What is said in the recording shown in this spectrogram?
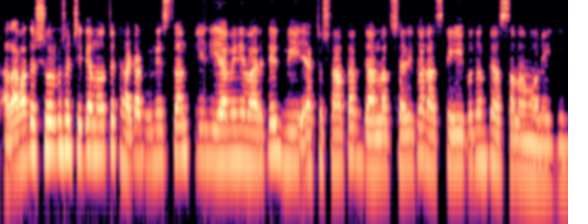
আর আমাদের সর্বশেষ ঠিকানা হচ্ছে ঢাকা গুলিস্তান পিডিয়ামিনি মার্কেট, বি একশো সাত আট জান্নাত শাড়ি আজকে এই পর্যন্ত আসসালামু আলাইকুম।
